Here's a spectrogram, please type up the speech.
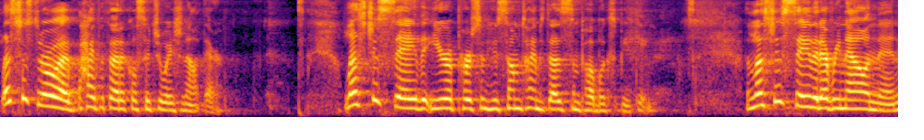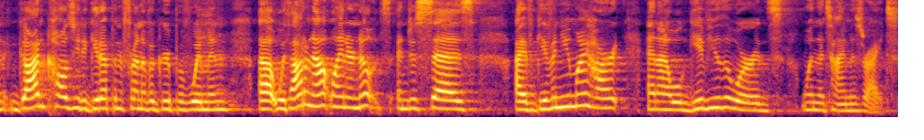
Let's just throw a hypothetical situation out there. Let's just say that you're a person who sometimes does some public speaking. And let's just say that every now and then, God calls you to get up in front of a group of women uh, without an outline or notes and just says, I've given you my heart and I will give you the words when the time is right.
